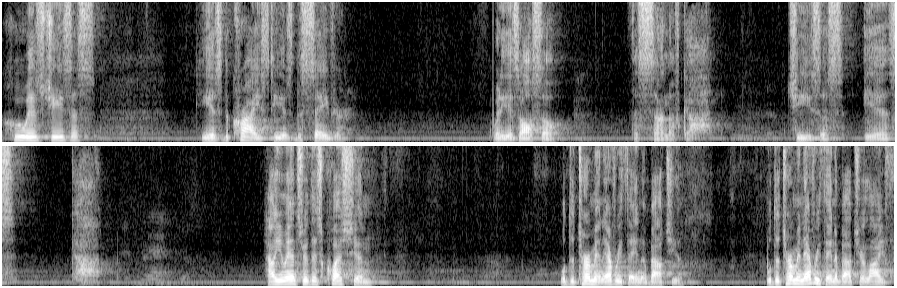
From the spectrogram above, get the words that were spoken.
Who is Jesus? He is the Christ, He is the Savior, but He is also the Son of God. Jesus is God. How you answer this question will determine everything about you will determine everything about your life.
